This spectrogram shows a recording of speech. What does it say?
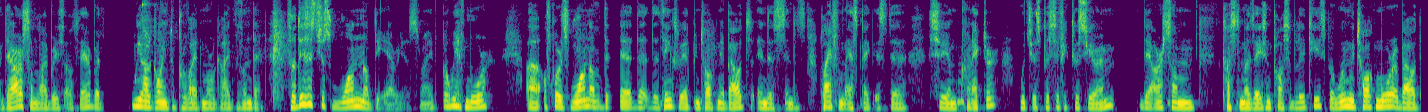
And there are some libraries out there, but we are going to provide more guidance on that. So this is just one of the areas, right? But we have more. Uh, of course, one of the, the, the things we had been talking about in this in this platform aspect is the CRM connector, which is specific to CRM. There are some customization possibilities, but when we talk more about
